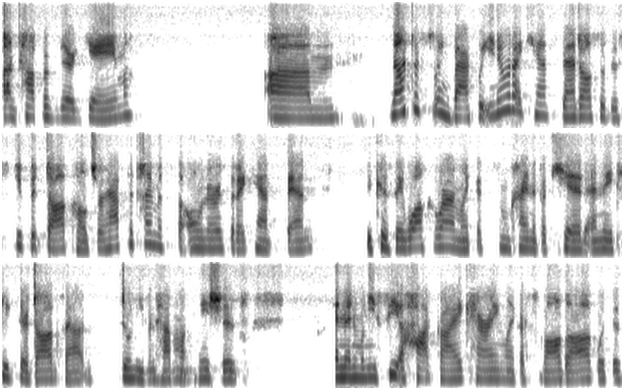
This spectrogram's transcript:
on top of their game. Um, not to swing back, but you know what I can't stand? Also, the stupid dog culture. Half the time, it's the owners that I can't stand because they walk around like it's some kind of a kid and they take their dogs out, don't even have them on leashes. And then when you see a hot guy carrying like a small dog with this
